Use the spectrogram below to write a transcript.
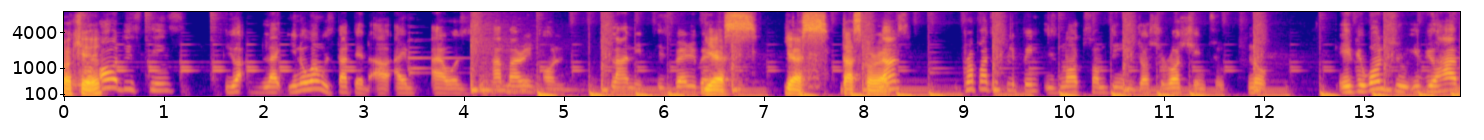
Okay. So all these things, you are, like you know when we started, I, I, I was hammering on planning. It's very very yes important. yes that's correct. property flipping is not something you just rush into. No, If you want to, if you have,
